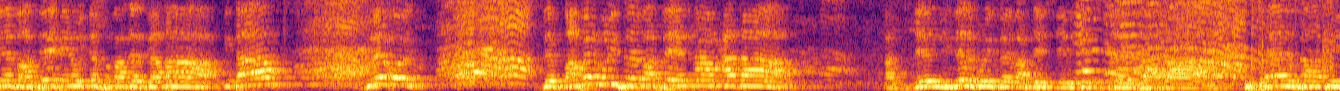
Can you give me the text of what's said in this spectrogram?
যে বাসে হে হইছে সমাজের গাদা কিতা জুড়ে কই যে বাপের বাসে নাম আদা। আর যে নিজের পরিচয় বাসে সে হচ্ছে শেহজাদা। শেহজাদি।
